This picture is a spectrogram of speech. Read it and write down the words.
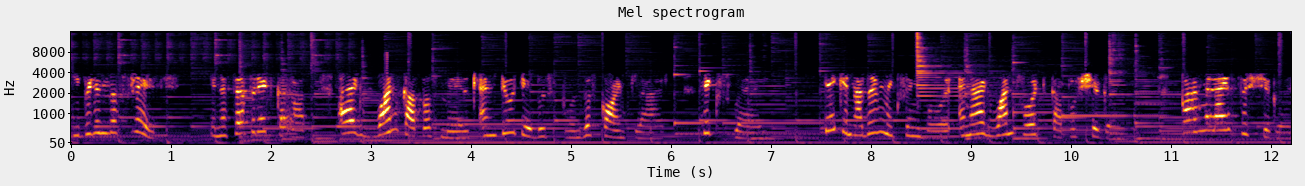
Keep it in the fridge. In a separate cup, add 1 cup of milk and 2 tablespoons of corn flour. Mix well. Take another mixing bowl and add 1 4th cup of sugar. Caramelize the sugar.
